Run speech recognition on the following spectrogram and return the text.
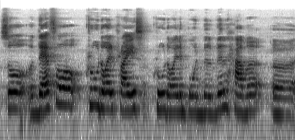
So therefore, crude oil price, crude oil import bill will have a uh,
